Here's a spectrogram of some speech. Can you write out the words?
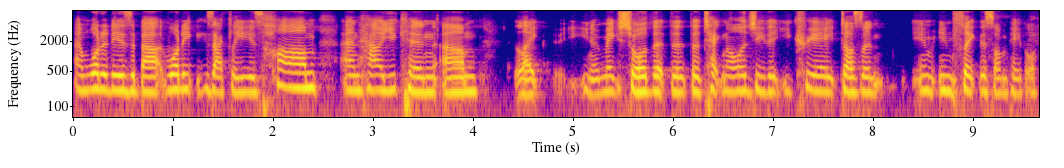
and what it is about, what exactly is harm and how you can um, like, you know, make sure that the, the technology that you create doesn't in, inflict this on people.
